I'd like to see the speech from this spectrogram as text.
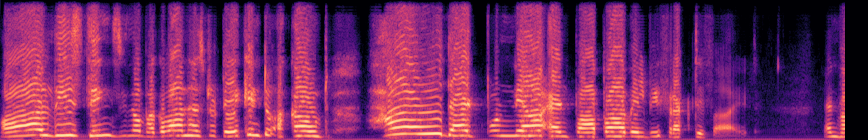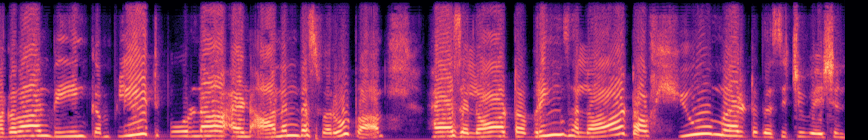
all these things you know bhagavan has to take into account how that punya and papa will be fructified and Bhagavan being complete Purna and Ananda Swarupa has a lot of, brings a lot of humor to the situation.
